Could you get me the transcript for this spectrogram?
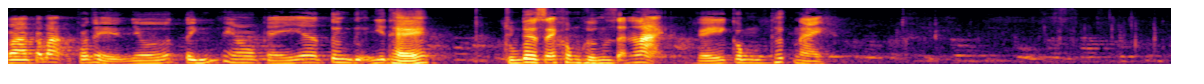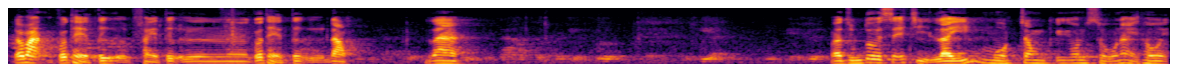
và các bạn có thể nhớ tính theo cái ờ, tương tự như thế. Chúng tôi sẽ không hướng dẫn lại cái công thức này. Các bạn có thể tự phải tự có thể tự đọc ra. Và chúng tôi sẽ chỉ lấy một trong cái con số này thôi.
